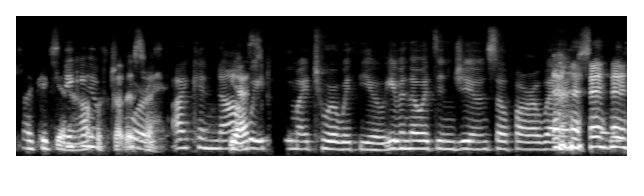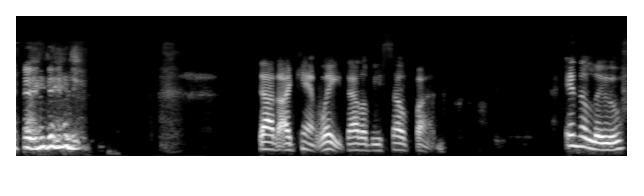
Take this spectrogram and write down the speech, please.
So I could get Speaking out. of Let's go this way. I cannot Yes. wait to do my tour with you, even though it's in June, so far away. I'm so excited. that I can't wait. That'll be so fun. In the Louvre.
